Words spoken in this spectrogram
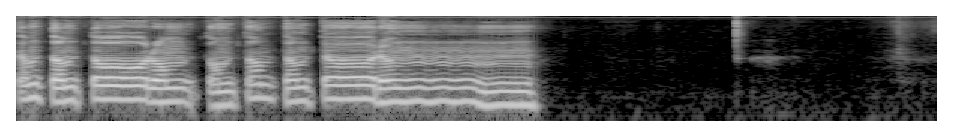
Tom tom torum, tom tom tom torum.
